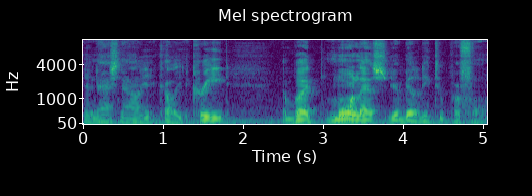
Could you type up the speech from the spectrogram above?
your nationality, your color, your creed, but more or less your ability to perform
